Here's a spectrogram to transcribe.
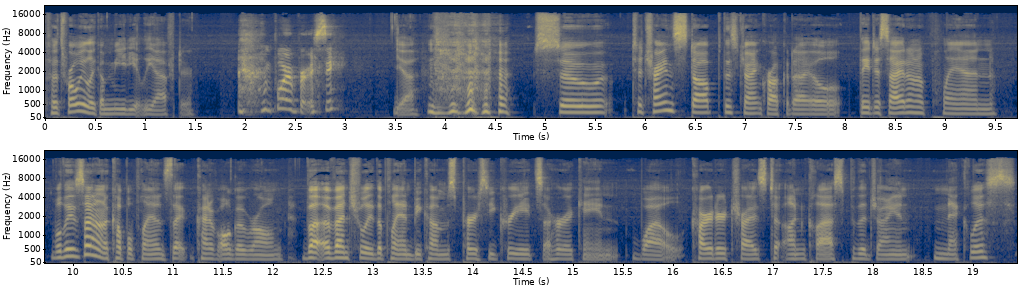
So it's probably like immediately after. Poor Percy. Yeah. so to try and stop this giant crocodile, they decide on a plan. Well, they decide on a couple plans that kind of all go wrong, but eventually the plan becomes Percy creates a hurricane while Carter tries to unclasp the giant necklace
